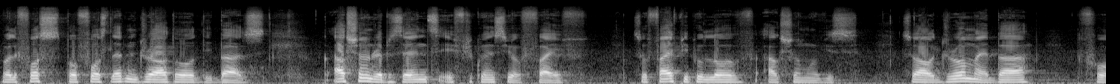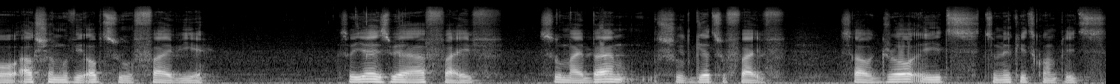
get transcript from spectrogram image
But first but first let me draw out all the bars. Action represents a frequency of 5 so 5 people love action movies. So I'll draw my bar for action movie up to 5 here. So here is where I have 5 so my bar should get to 5 so I'll draw it to make it complete.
